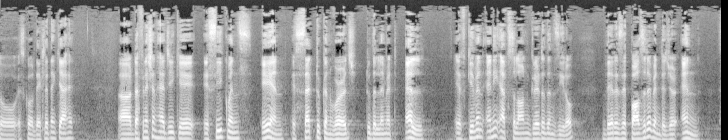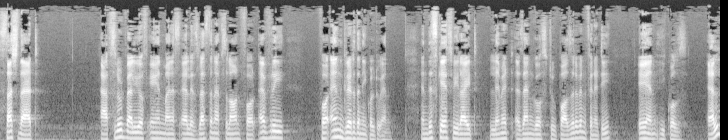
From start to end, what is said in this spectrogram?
تو اس کو دیکھ لیتے ہیں کیا ہے ڈیفینیشن uh, ہے جی کہ a sequence a n is said to converge to the limit L if given any epsilon greater than zero there is a positive integer n such that absolute value of a n minus L is less than epsilon for every for n greater than equal to n in this case we write limit as n goes to positive infinity a n equals L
